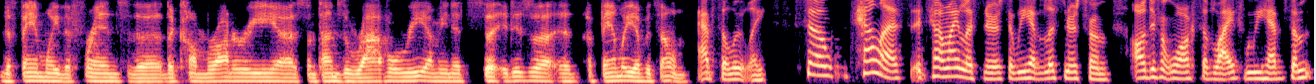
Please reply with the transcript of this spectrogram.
the family, the friends, the the camaraderie, uh, sometimes the rivalry. I mean, it's uh, it is a, a family of its own. Absolutely. So tell us, tell my listeners that we have listeners from all different walks of life. We have some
